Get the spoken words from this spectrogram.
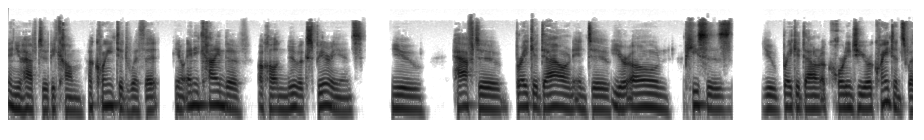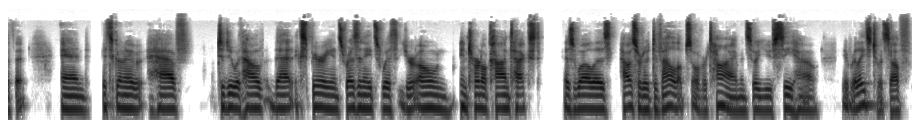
And you have to become acquainted with it. You know, any kind of, I'll call it new experience, you have to break it down into your own pieces. You break it down according to your acquaintance with it. And it's going to have to do with how that experience resonates with your own internal context, as well as how it sort of develops over time. And so you see how it relates to itself.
